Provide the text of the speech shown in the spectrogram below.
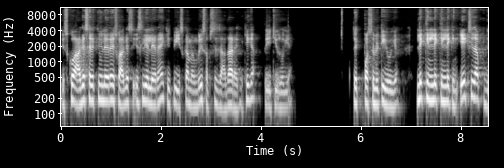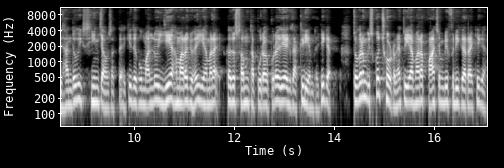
इसको आगे से क्यों ले रहे हैं? इसको आगे से इसलिए ले रहे हैं क्योंकि इसका मेमोरी सबसे ज़्यादा रहेगा, ठीक है? तो ये चीज़ हो गया। तो एक पॉसिबिलिटी हो गया। लेकिन लेकिन लेकिन एक चीज़ आप ध्यान दो कि सीन क्या हो सकता है कि देखो मान लो ये हमारा जो है, ये हमारा का जो सम था पूरा पूरा ये एक्जैक्टली एम था, ठीक है? तो अगर हम इसको छोड़ रहे हैं तो ये हमारा पाँच एम फ्री कर रहा है, ठीक है?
